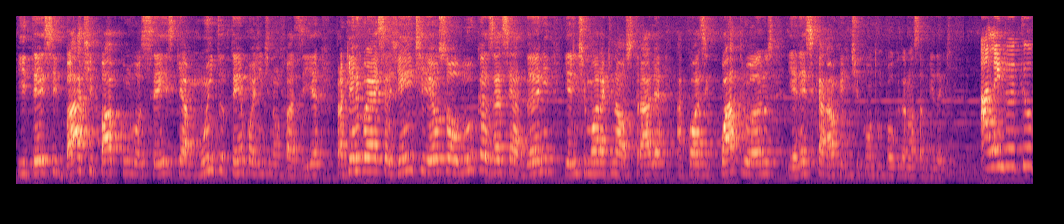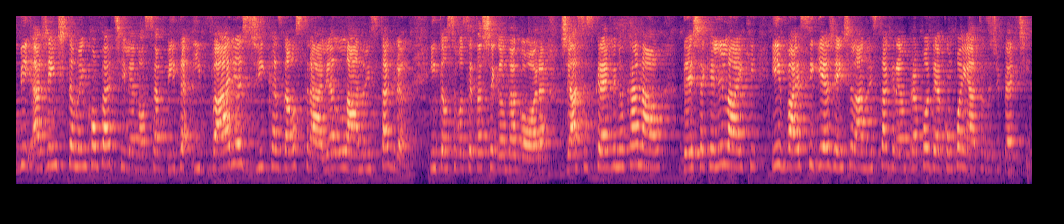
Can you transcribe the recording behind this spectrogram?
e ter esse bate-papo com vocês que há muito tempo a gente não fazia. Para quem não conhece a gente, eu sou o Lucas, essa é a Dani e a gente mora aqui na Austrália há quase 4 anos e é nesse canal que a gente conta um pouco da nossa vida aqui. Além do YouTube, a gente também compartilha a nossa vida e várias dicas da Austrália lá no Instagram. Então se você está chegando agora, já se inscreve no canal, deixa aquele like e vai seguir a gente lá no Instagram para poder acompanhar tudo de pertinho.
